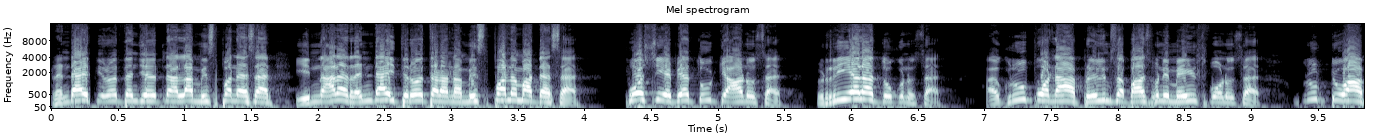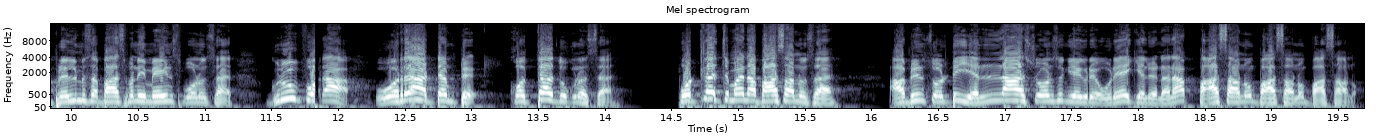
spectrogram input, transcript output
ரெண்டாயிரத்தி இருபத்தஞ்சு இருபத்தி நாலாம் மிஸ் பண்ணேன் சார். இதனால ரெண்டாயிரத்தி இருபத்தாறு நான் மிஸ் பண்ண மாட்டேன் சார். போஸ்டிங் எப்படியா தூக்கி ஆணும் சார். ரியலாக தூக்கணும் சார். குரூப் ஒன்னா ப்ரிலிம்ஸை பாஸ் பண்ணி மெயின்ஸ் போகணும் சார். குரூப் டூவா பிரிலிம்ஸை பாஸ் பண்ணி மெயின்ஸ் போகணும் சார். குரூப் ஃபோரா ஒரே அட்டெம்ப்ட் கொத்தா தூக்கணும் சார். பொட்டலட்சமாக நான் பாஸ் ஆகணும் சார். அப்படின்னு சொல்லிட்டு எல்லா ஸ்டூடெண்ட்ஸும் கேட்கக்கூடிய ஒரே கேள்வி என்னன்னா பாஸ் ஆகணும் பாஸ் ஆகணும் பாஸ் ஆகணும்.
